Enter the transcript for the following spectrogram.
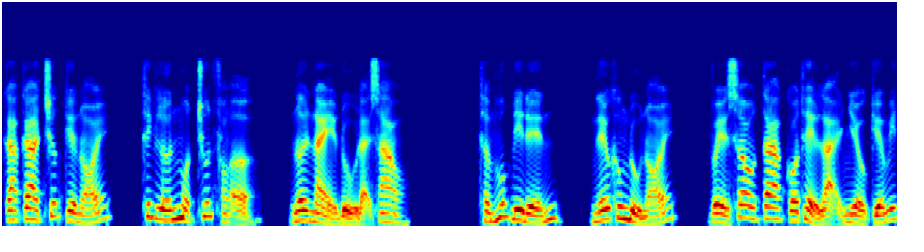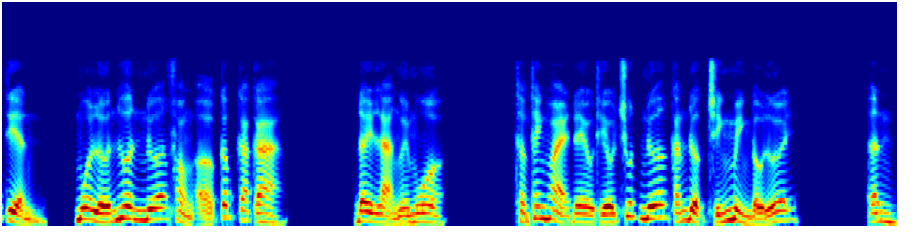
Ca ca trước kia nói, thích lớn một chút phòng ở, nơi này đủ đại sao. Thẩm húc đi đến, nếu không đủ nói, về sau ta có thể lại nhiều kiếm ít tiền, mua lớn hơn nữa phòng ở cấp ca ca. Đây là người mua. Thẩm thanh hoài đều thiếu chút nữa cắn được chính mình đầu lưỡi. Ân,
